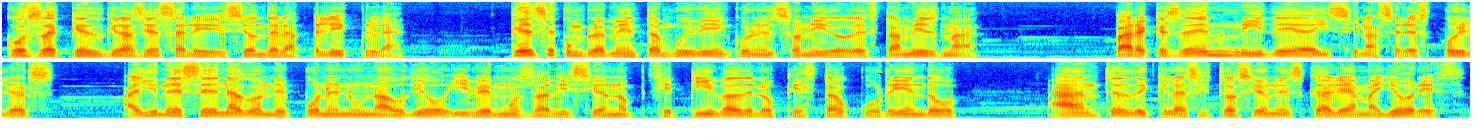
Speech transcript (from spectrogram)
cosa que es gracias a la edición de la película, que se complementa muy bien con el sonido de esta misma. Para que se den una idea y sin hacer spoilers, hay una escena donde ponen un audio y vemos la visión objetiva de lo que está ocurriendo antes de que la situación escale a mayores.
